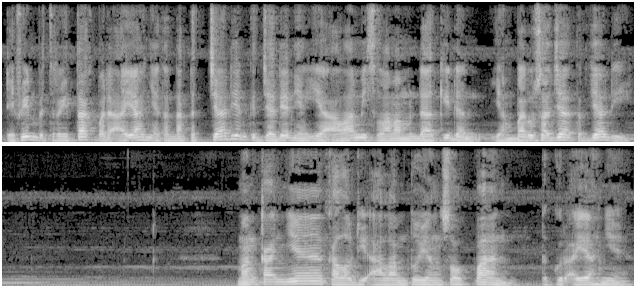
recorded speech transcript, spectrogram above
Devin bercerita kepada ayahnya tentang kejadian-kejadian yang ia alami selama mendaki dan yang baru saja terjadi. Makanya kalau di alam tuh yang sopan, tegur ayahnya.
